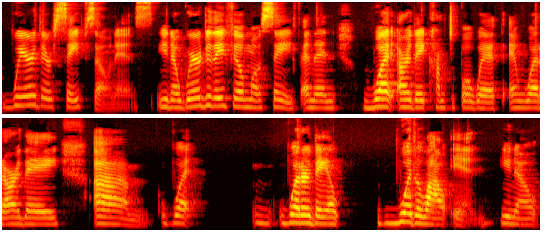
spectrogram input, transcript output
where their safe zone is you know where do they feel most safe and then what are they comfortable with and what are they um, what what are they would allow in you know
